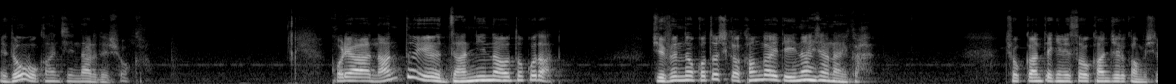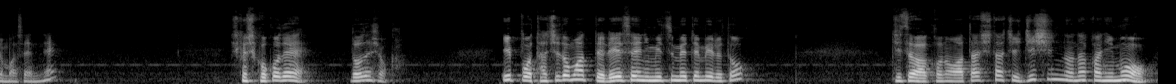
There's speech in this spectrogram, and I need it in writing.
どうお感じになるでしょうか？これは何という残忍な男だ。自分のことしか考えていないじゃないか。直感的にそう感じるかもしれませんね。しかしここでどうでしょうか一歩立ち止まって冷静に見つめてみると、実はこの私たち自身の中にも、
